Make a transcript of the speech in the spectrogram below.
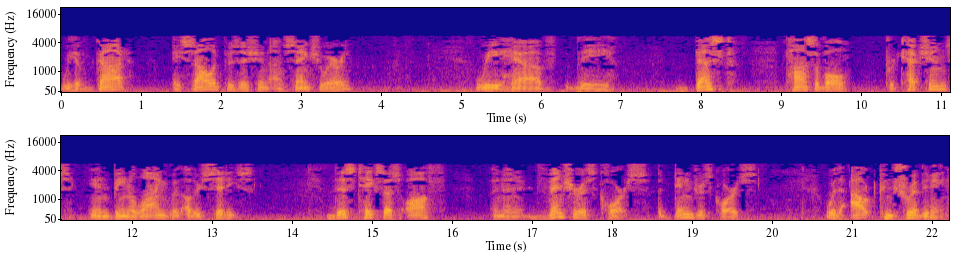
We have got a solid position on sanctuary. We have the best possible protections in being aligned with other cities. This takes us off an adventurous course, a dangerous course, without contributing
